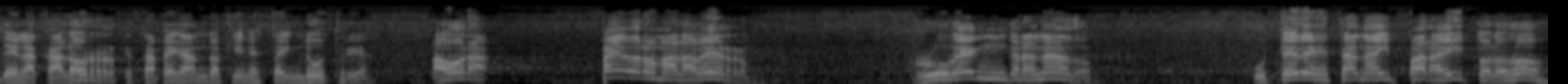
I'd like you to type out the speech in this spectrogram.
de la calor que está pegando aquí en esta industria. Ahora, Pedro Malaver, Rubén Granado, ustedes están ahí paraditos los dos,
